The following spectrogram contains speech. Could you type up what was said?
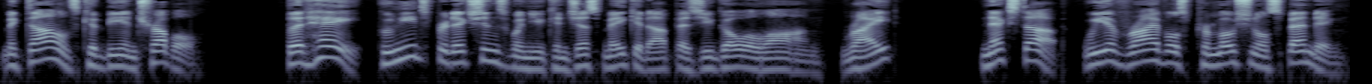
McDonald's could be in trouble. But hey, who needs predictions when you can just make it up as you go along, right? Next up, we have Rivals promotional spending.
